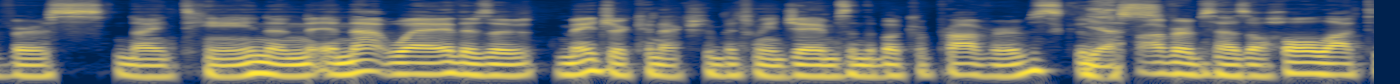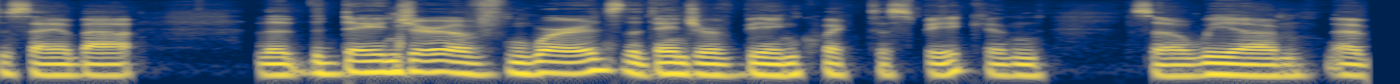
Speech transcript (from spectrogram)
verse nineteen, and in that way, there's a major connection between James and the book of Proverbs because yes. Proverbs has a whole lot to say about the the danger of words, the danger of being quick to speak, and so we. Um, uh,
